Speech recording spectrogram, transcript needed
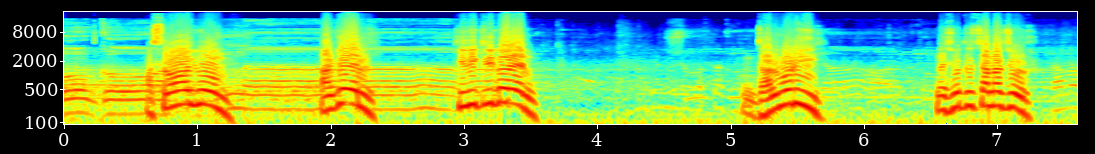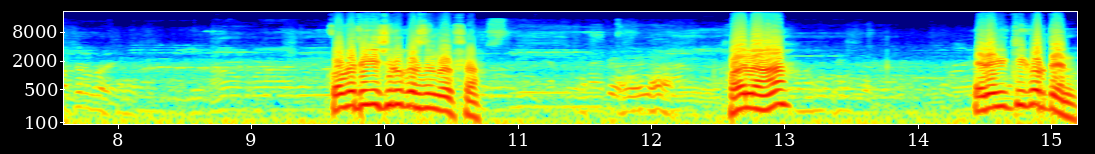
ও গো আসসালামু আলাইকুম। আঙ্কেল কি বিক্রি করেন? ঝালমুড়ি? না শুধু চানাচুর? কবে থেকে শুরু করেছেন ব্যবসা? হয় না? এটা কি- করতেন?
